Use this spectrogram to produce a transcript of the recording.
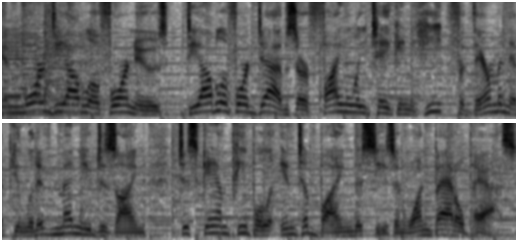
In more Diablo 4 news, Diablo 4 devs are finally taking heat for their manipulative menu design to scam people into buying the Season 1 Battle Pass.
